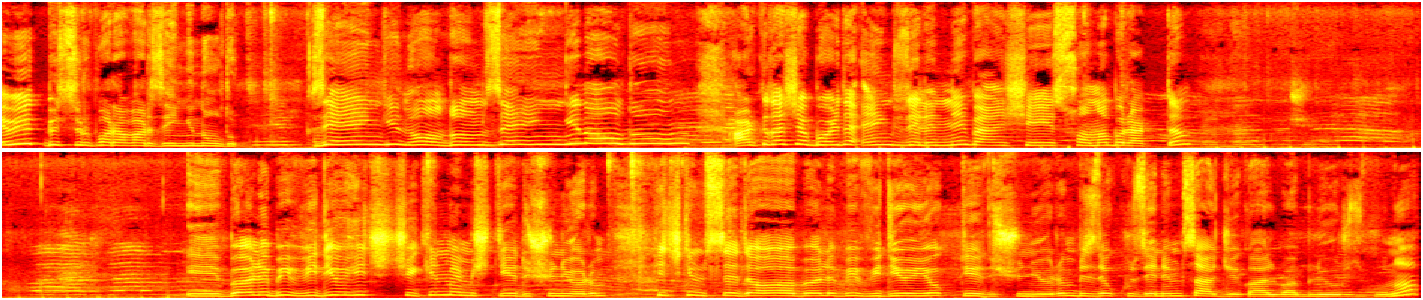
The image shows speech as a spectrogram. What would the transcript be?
Evet bir sürü para var zengin olduk. Zengin oldum zengin oldum. Arkadaşlar bu arada en güzelini ben şeyi sona bıraktım. Ee, böyle bir video hiç çekilmemiş diye düşünüyorum. Hiç kimse de "Aa, böyle bir video yok diye düşünüyorum. Biz de kuzenim sadece galiba biliyoruz bunu.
